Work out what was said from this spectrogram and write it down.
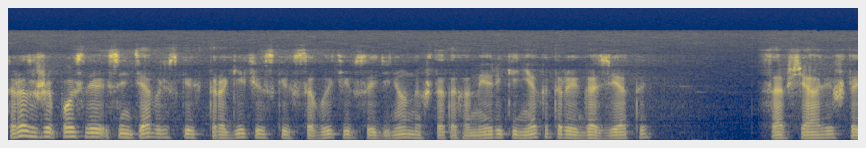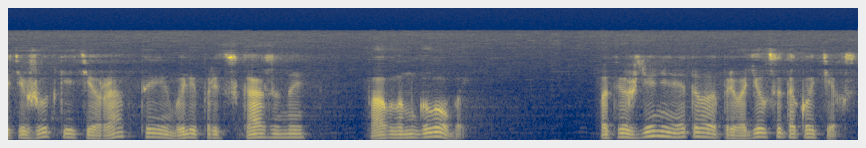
Сразу же после сентябрьских трагических событий в Соединенных Штатах Америки некоторые газеты сообщали, что эти жуткие теракты были предсказаны Павлом Глобой. подтверждение этого приводился такой текст.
